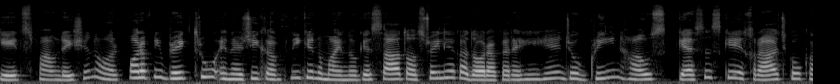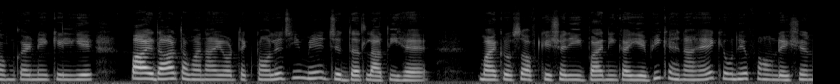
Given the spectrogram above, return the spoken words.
گیٹس فاؤنڈیشن اور اور اپنی بریک تھرو انرجی کمپنی کے نمائندوں کے ساتھ آسٹریلیا کا دورہ کر رہے ہیں جو گرین ہاؤس گیسز کے اخراج کو کم کرنے کے لیے پائیدار توانائی اور ٹیکنالوجی میں جدت لاتی ہے۔ مائکروسافٹ کے شریک بانی کا یہ بھی کہنا ہے کہ انہیں فاؤنڈیشن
